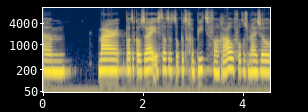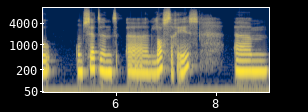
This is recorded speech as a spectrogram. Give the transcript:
Um, maar wat ik al zei, is dat het op het gebied van rouw volgens mij zo ontzettend uh, lastig is. Um,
